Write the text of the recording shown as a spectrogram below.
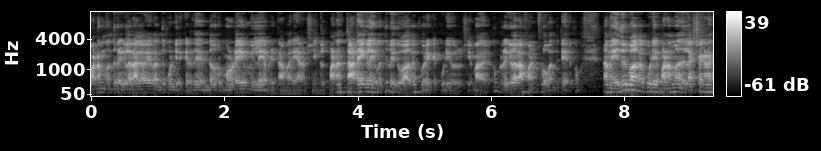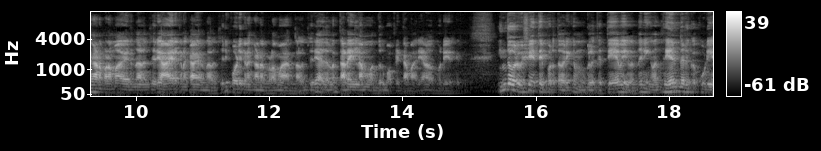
பணம் வந்து ரெகுலராகவே வந்து கொண்டிருக்கிறது. எந்த ஒரு முறையும் இல்லை அப்படின்ற மாதிரியான விஷயங்கள். பண தடைகளை வந்து வெகுவாக குறைக்கக்கூடிய ஒரு விஷயமாக இருக்கும். ரெகுலராக ஃபண்ட் ஃப்ளோ வந்துட்டே இருக்கும். நம்ம எதிர்பார்க்கக்கூடிய பணம் அது லட்சக்கணக்கான பணமாக இருந்தாலும் சரி ஆயிரக்கணக்காக இருந்தாலும் சரி கோடிக்கணக்கான பணமாக இருந்தாலும் சரி அதெல்லாம் தடை இல்லாமல் வந்துரும் அப்படின்ற மாதிரியான ஒரு முறை இருக்குது இந்த ஒரு விஷயத்தை பொறுத்த வரைக்கும் உங்களுக்கு தேவை வந்து நீங்கள் வந்து தேர்ந்தெடுக்கக்கூடிய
